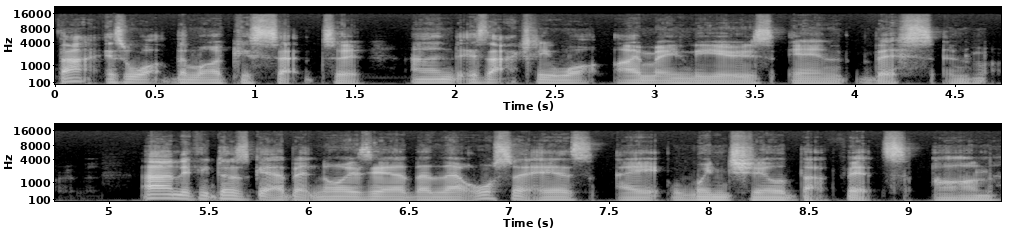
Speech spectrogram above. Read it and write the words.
that is what the mic is set to, and is actually what I mainly use in this environment. And if it does get a bit noisier, then there also is a windshield that fits on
